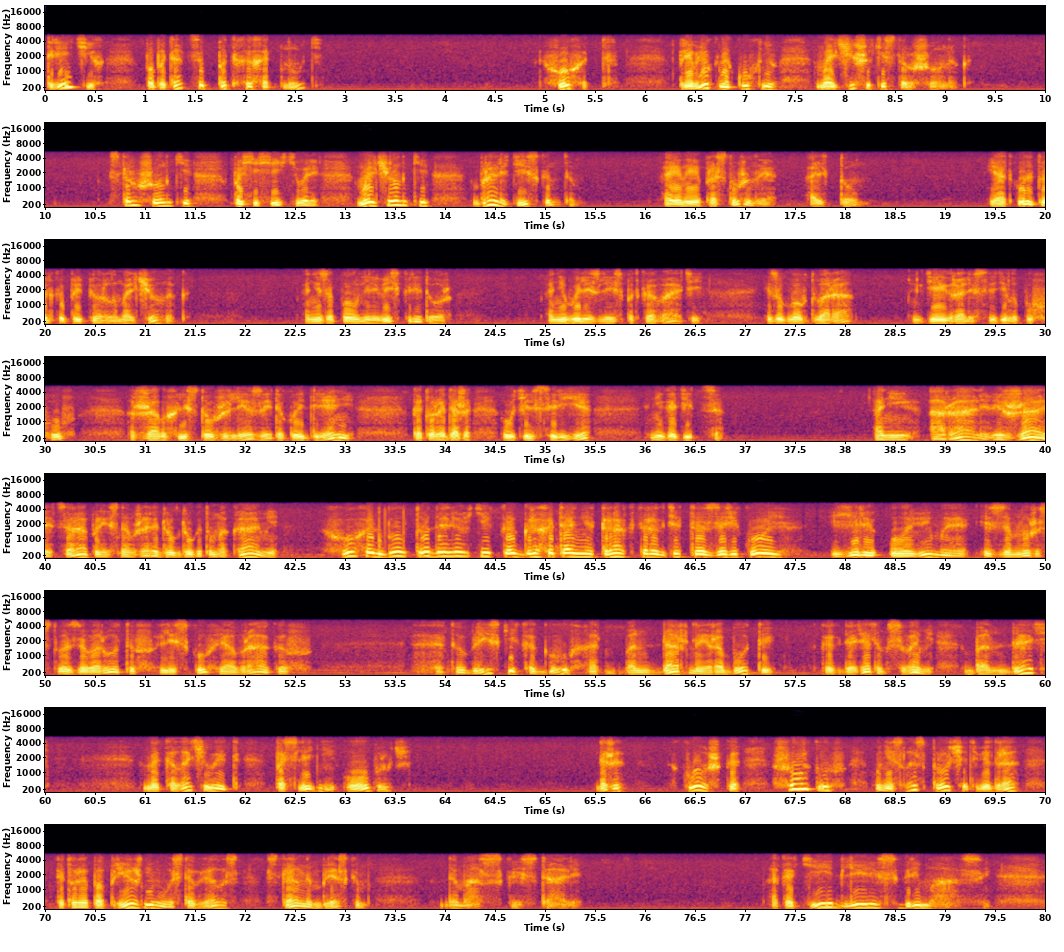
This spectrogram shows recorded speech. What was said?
Третьих попытаться подхохотнуть. Хохот привлек на кухню мальчишек и старушонок. Старушонки похихикивали, мальчонки брали дисконтом, а иные простуженные — альтом. И откуда только приперло мальчонок, они заполнили весь коридор. Они вылезли из-под кроватей, из углов двора, где играли среди лопухов, ржавых листов железа и такой дряни, которая даже в утильсырье не годится. Они орали, визжали, царапали и снабжали друг друга тумаками. Хохот был то далекий, как грохотание трактора где-то за рекой, еле уловимое из-за множества заворотов, лесков и оврагов, то близкий, как гул от бандарной работы, когда рядом с вами бандарь наколачивает последний обруч. Даже Кошка, фыркнув, унеслась прочь от ведра, которое по-прежнему выставлялось странным блеском дамасской стали. А какие длились гримасы!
